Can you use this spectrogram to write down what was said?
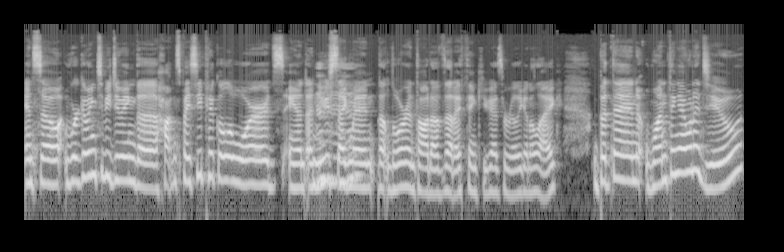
And so we're going to be doing the Hot and Spicy Pickle Awards and a new mm-hmm. segment that Lauren thought of that I think you guys are really going to like. But then one thing I want to do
